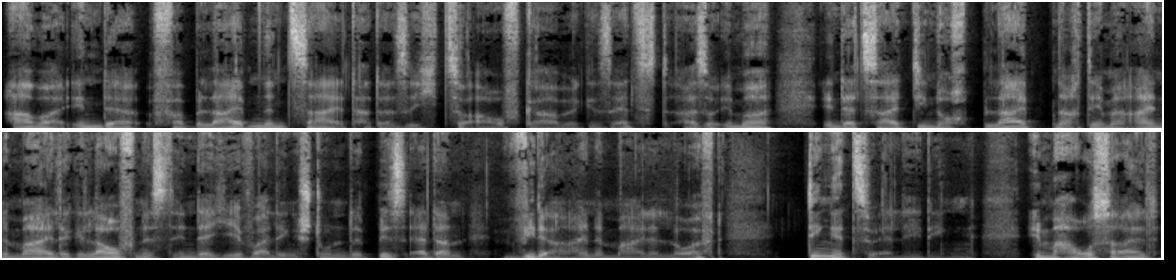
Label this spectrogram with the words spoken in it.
Aber in der verbleibenden Zeit hat er sich zur Aufgabe gesetzt, also immer in der Zeit, die noch bleibt, nachdem er eine Meile gelaufen ist in der jeweiligen Stunde, bis er dann wieder eine Meile läuft, Dinge zu erledigen. Im Haushalt,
